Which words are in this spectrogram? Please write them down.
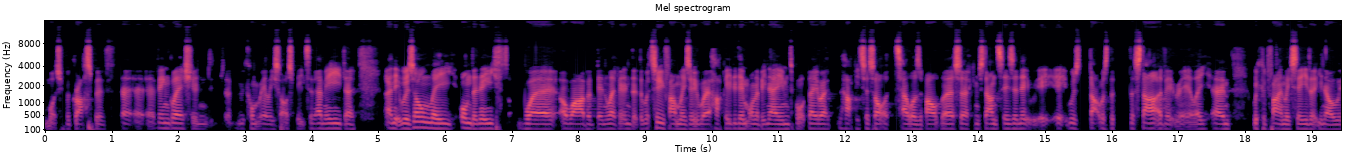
much of a grasp of, uh, of English, and we couldn't really sort of speak to them either. And it was only underneath where Awaab had been living that there were two families who were happy. They didn't want to be named, but they were happy to sort of tell us about their circumstances, and it, it, it was that was the, the start of it really. Um, we could finally see that you know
